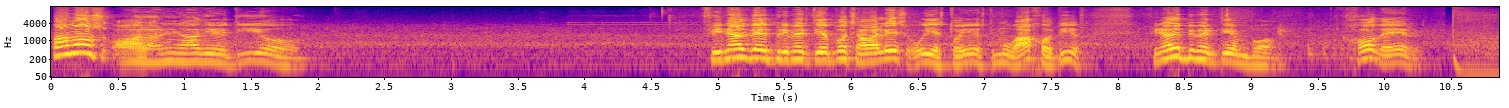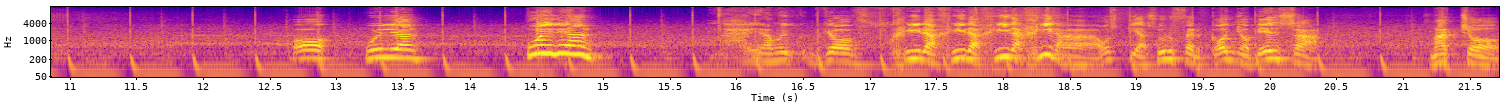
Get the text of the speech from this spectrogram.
¡Vamos! ¡Oh, la ni nadie, tío! Final del primer tiempo, chavales. Uy, estoy, estoy muy bajo, tío. Final del primer tiempo. Joder. ¡Oh! ¡William! ¡William! Ay, era muy... Gira, gira, gira, gira Hostia, surfer, coño, piensa Macho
